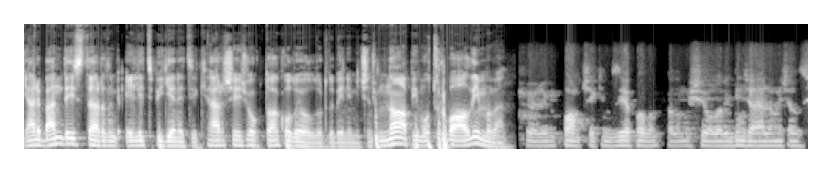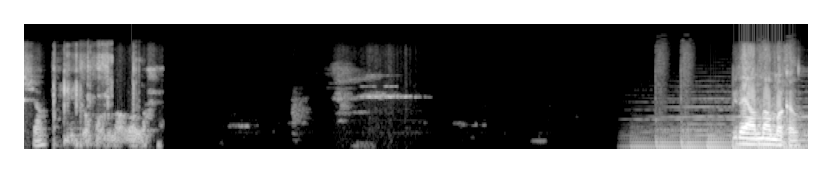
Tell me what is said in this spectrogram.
Yani ben de isterdim elit bir genetik. Her şey çok daha kolay olurdu benim için. Şimdi ne yapayım oturup ağlayayım mı ben? Şöyle bir pump çekimizi yapalım. Bakalım ışığı olabildiğince ayarlamaya çalışacağım. Mikrofonunu alalım. Bir de yandan bakalım.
